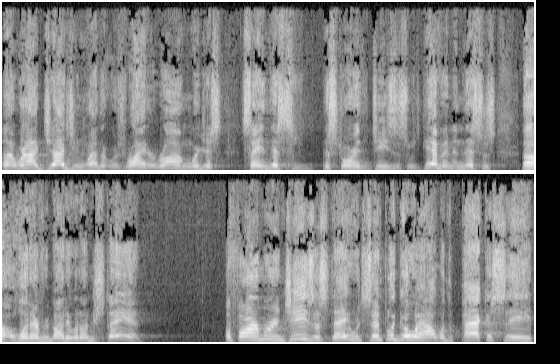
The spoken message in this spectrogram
We're not judging whether it was right or wrong. We're just saying this is the story that Jesus was given, and this is uh, what everybody would understand. A farmer in Jesus' day would simply go out with a pack of seed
